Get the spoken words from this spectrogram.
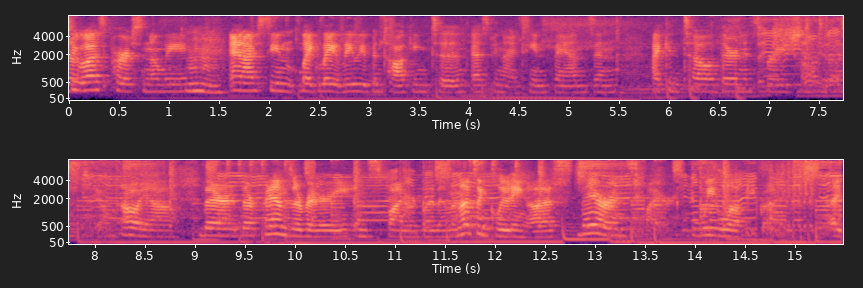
To us personally. Mhm. And I've seen, like lately, we've been talking to SB19 fans, and I can tell they're an inspiration to them too. Oh yeah, their their fans are very inspired by them, and that's including us. They are inspired. We love you guys. I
